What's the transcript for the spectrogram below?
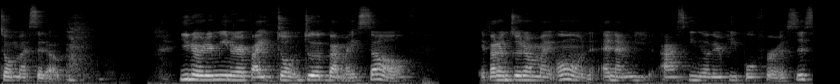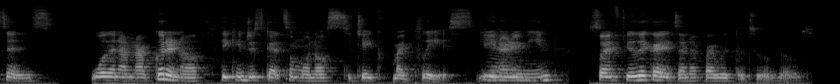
Don't mess it up. You know what i mean? Or if i don't do it by myself if i don't do it on my own and i'm asking other people for assistance well then i'm not good enough. They can just get someone else to take my place. You yeah. know what i mean? So i feel like i identify with the two of those.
